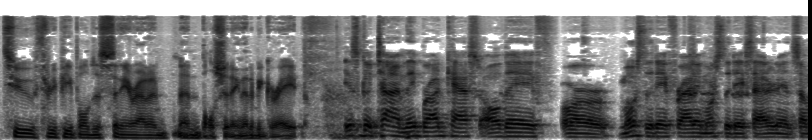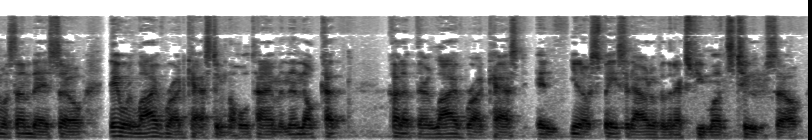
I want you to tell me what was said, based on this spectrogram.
two three people just sitting around and, and bullshitting. That'd be great. it's a good time. They broadcast all day f- or most of the day Friday, most of the day Saturday, and some of Sunday. So they were live broadcasting the whole time, and then they'll cut cut up their live broadcast and you know space it out over the next few months too. So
